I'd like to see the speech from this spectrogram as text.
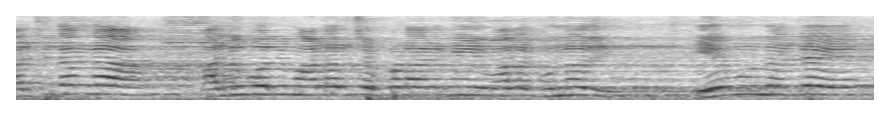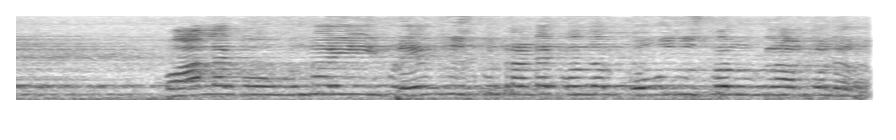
ఖచ్చితంగా కల్లుబోలి మాటలు చెప్పడానికి వాళ్ళకు ఉన్నది ఏముందంటే వాళ్ళకు ఉన్నాయి ఇప్పుడు ఏం చూసుకుంటారంటే కొందరు కొవ్వు చూసుకొని ఉంటున్నారు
